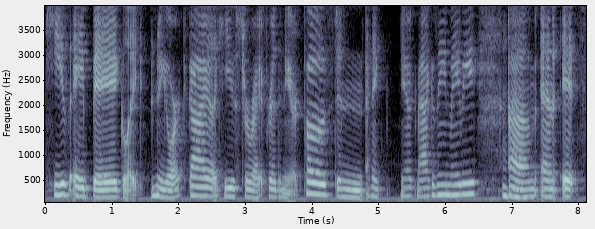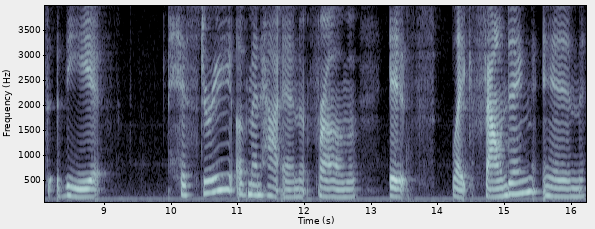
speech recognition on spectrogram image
He's a big like New York guy. Like he used to write for the New York Post and I think New York Magazine maybe. Mm-hmm. Um, and it's the history of Manhattan from its like founding in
